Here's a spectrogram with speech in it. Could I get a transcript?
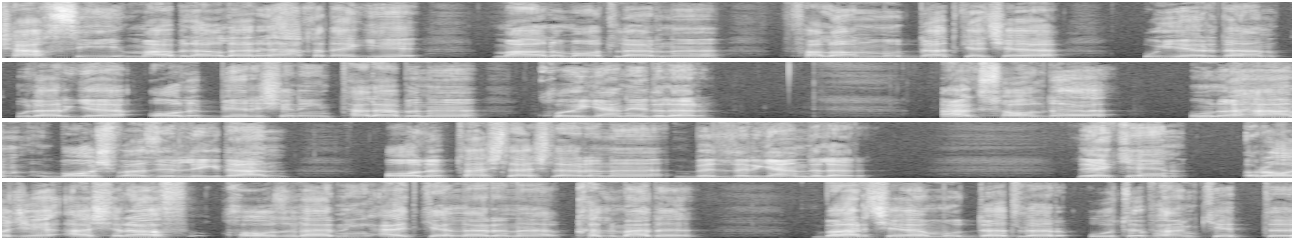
shaxsiy mablag'lari haqidagi ma'lumotlarni falon muddatgacha u yerdan ularga olib berishining talabini qo'ygan edilar. Aks holda uni ham bosh vazirlikdan olib tashlashlarini bildirgandilar. Lekin Roji Ashraf qozilarning aytganlarini qilmadi. Barcha muddatlar o'tib ham ketdi.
